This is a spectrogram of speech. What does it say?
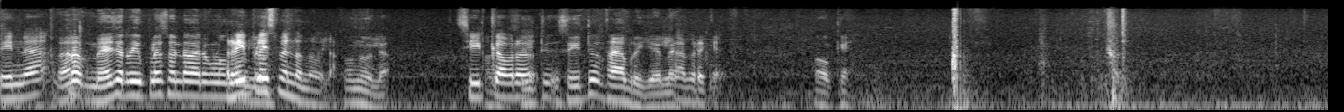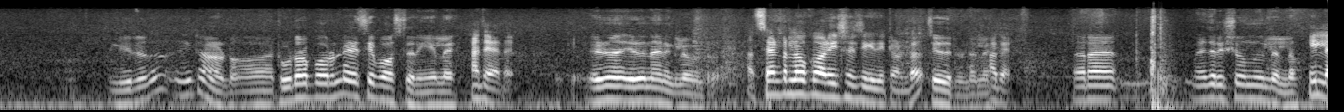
പിന്നെ വേറെ മേജർ റീപ്ലേസ്മെന്റ് കാര്യങ്ങളൊന്നും റീപ്ലേസ്മെന്റ് ഒന്നുമില്ല. ഒന്നുമില്ല. സീറ്റ് കവർ സീറ്റ് ഫാബ്രിക് അല്ലേ? ഫാബ്രിക് ഓക്കെ ഇരുപത് നീറ്റാണ് കേട്ടോ. ടൂ ഡോർ പവറിന്റെ എ സി പവർ സ്റ്റിയറിംഗ് അല്ലേ? അതെ അതെ. എഴുപതിനായിരം കിലോമീറ്റർ സെൻട്രൽ ലോക്ക് അഡീഷൻ ചെയ്തിട്ടുണ്ട്. ചെയ്തിട്ടുണ്ട് അല്ലേ? അതെ. വേറെ മേജർ ഇഷ്യൂ ഒന്നും ഇല്ലല്ലോ? ഇല്ല.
